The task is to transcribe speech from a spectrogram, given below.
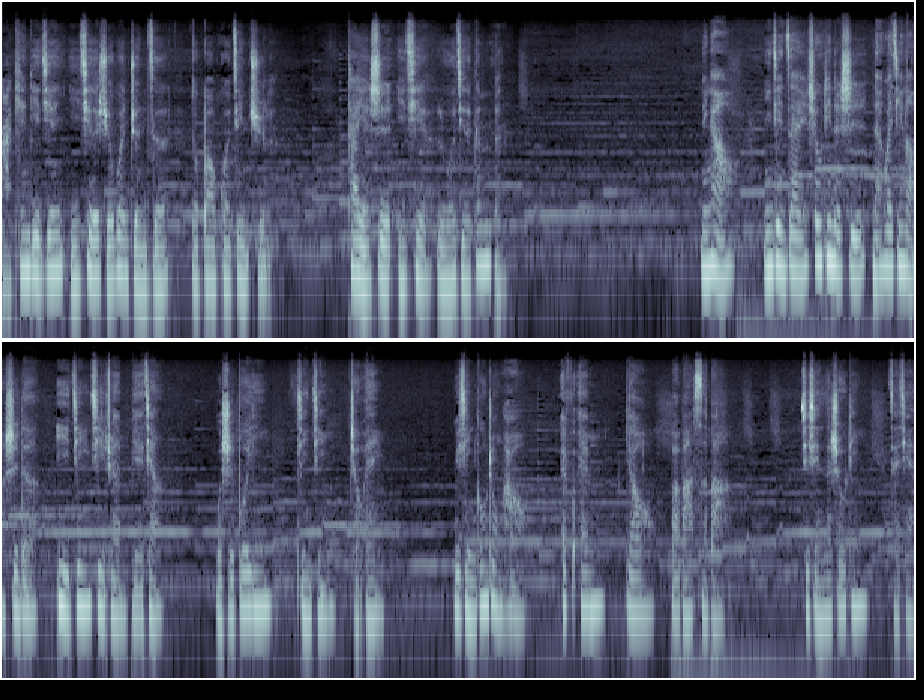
把天地间一切的学问准则都包括进去了，它也是一切逻辑的根本。您好，您现在收听的是南怀瑾老师的《易经纪传别讲》，我是播音静静九 A。微信公众号 FM 幺八八四八，谢谢您的收听，再见。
